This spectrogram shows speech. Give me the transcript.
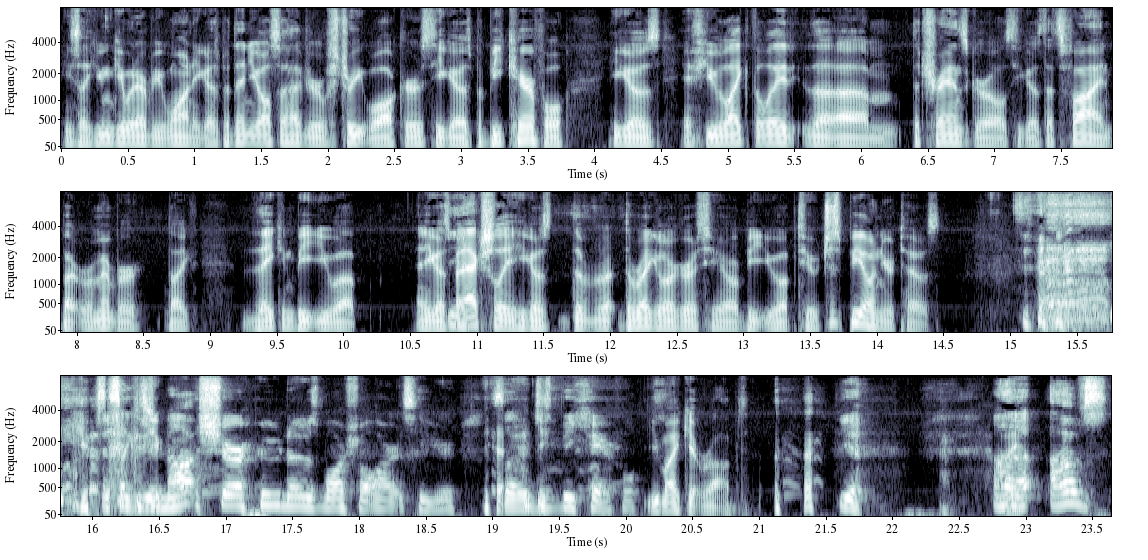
He's like, you can get whatever you want. He goes, but then you also have your streetwalkers. He goes, but be careful. He goes, if you like the lady, the um, the trans girls, he goes, that's fine, but remember, like, they can beat you up. And he goes, but actually, he goes, the the regular girls here will beat you up too. Just be on your toes. Goes, It's like you're you, not sure who knows martial arts here, so just be careful. you might get robbed. Yeah. Uh, I was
